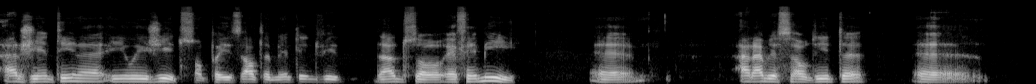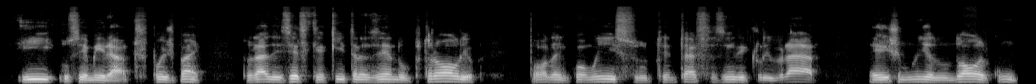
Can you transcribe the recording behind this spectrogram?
A Argentina e o Egito são países altamente endividados ao FMI. A Arábia Saudita e os Emirados. Pois bem, poderá dizer-se que aqui trazendo o petróleo podem com isso tentar fazer equilibrar a hegemonia do dólar com o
